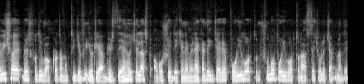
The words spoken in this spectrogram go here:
এ বিষয়ে বৃহস্পতির বক্রতা মুক্তির যে ভিডিওটি আপডেট দেওয়া হয়েছে লাস্ট অবশ্যই দেখে নেবেন। একাধিক জায়গায় পরিবর্তন, শুভ পরিবর্তন আসতে চলেছে আপনাদের।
